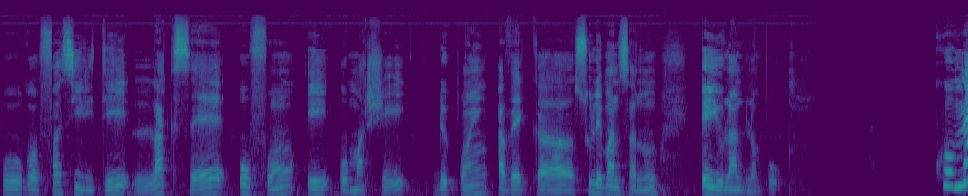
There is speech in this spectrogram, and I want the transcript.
pour faciliter l'accès aux fonds et au marché. Deux points avec euh, Sanou et Yolande Lampo. Comment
